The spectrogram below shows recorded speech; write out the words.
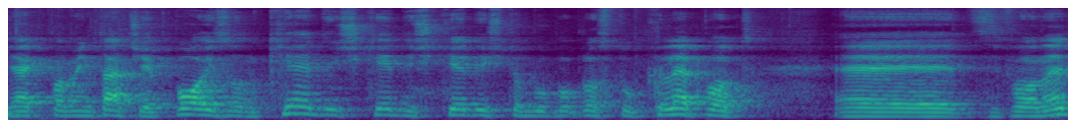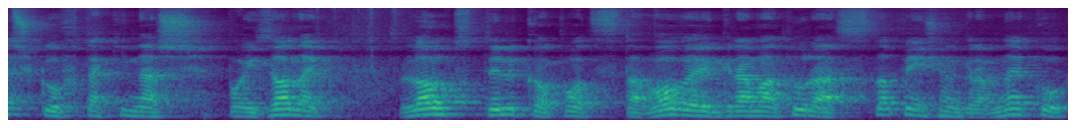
Jak pamiętacie, Poison kiedyś, kiedyś, kiedyś to był po prostu klepot e, dzwoneczków, taki nasz Poisonek. Ląd tylko podstawowy, gramatura 150 gram neku,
